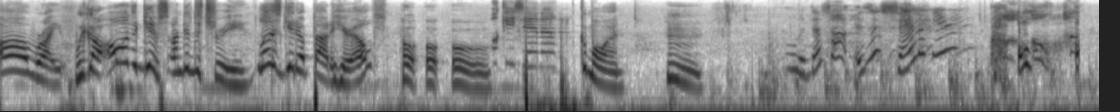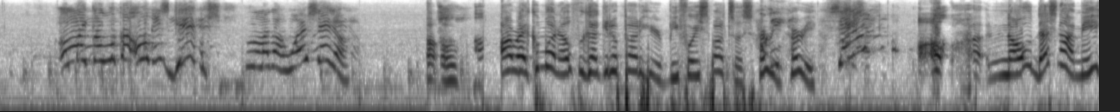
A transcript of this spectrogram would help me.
All right, we got all the gifts under the tree. Let's get up out of here, elf. Oh, oh, oh. Okay, Santa. Come on. Hmm. Wait, that's not. Is this Santa here? Oh, Oh my God! Look at all these gifts. Oh my God! Where's Santa? uh oh. All right, come on, elf. We gotta get up out of here before he spots us. Hurry, hurry. Santa? Oh, uh, no, that's not me.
